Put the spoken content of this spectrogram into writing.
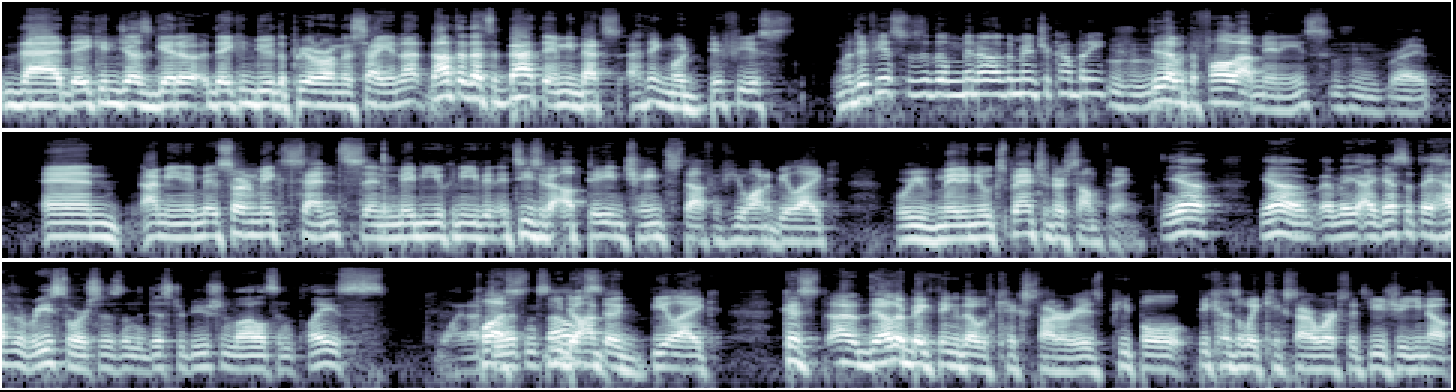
that they can just get a, they can do the pre-order on their site, and not, not that that's a bad thing. I mean, that's I think Modiphius, Modiphius was it the min- uh, other miniature company mm-hmm. did that with the Fallout minis, Mm, right. and I mean, it sort of makes sense, and maybe you can even it's easy to update and change stuff if you want to be like, where you've made a new expansion or something. Yeah, yeah. I mean, I guess if they have the resources and the distribution models in place, why not do it Plus, you don't have to be like, because uh, the other big thing though with Kickstarter is people, because the way Kickstarter works, it's usually you know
